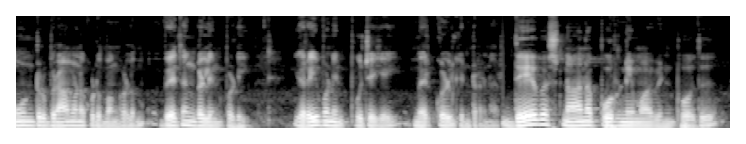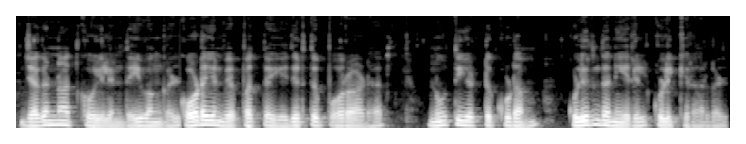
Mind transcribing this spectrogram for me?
மூன்று பிராமண குடும்பங்களும் வேதங்களின்படி இறைவனின் பூஜையை மேற்கொள்கின்றனர். தேவ ஸ்நான பூர்ணிமாவின் போது ஜெகநாத் கோயிலின் தெய்வங்கள் கோடையின் வெப்பத்தை எதிர்த்து போராட நூற்றி எட்டு குடம் குளிர்ந்த நீரில் குளிக்கிறார்கள்.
